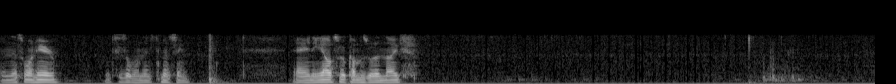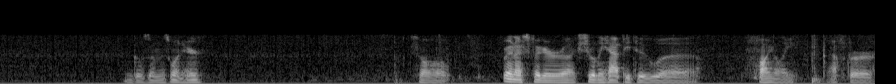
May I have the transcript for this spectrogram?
in this one here, which is the one that's missing, and he also comes with a knife. On this one here. So, very nice figure. Uh, extremely happy to uh, finally, after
